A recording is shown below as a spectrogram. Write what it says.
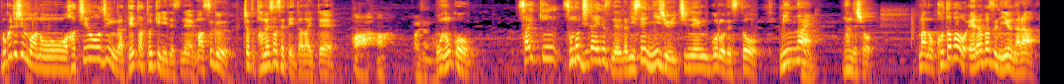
僕自身もあの、八王子が出た時にですね、まあ、すぐちょっと試させていただいて、ああ、ありがとうございます。お、なんか、最近、その時代ですね、2021年頃ですと、みんな、はいなんでしょう。まあ、あの、言葉を選ばずに言うなら、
